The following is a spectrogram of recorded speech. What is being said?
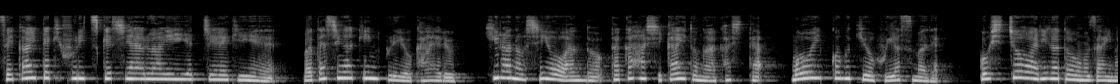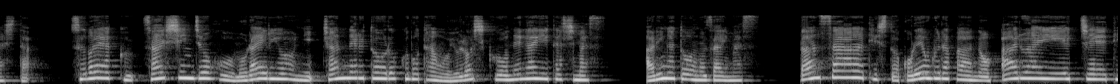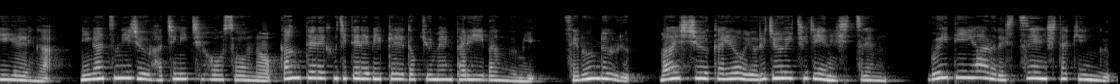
世界的振付師 RIEHATA、私がキンプリを変える、平野紫耀高橋海人が明かした、もう一個武器を増やすまで。ご視聴ありがとうございました。素早く最新情報をもらえるようにチャンネル登録ボタンをよろしくお願いいたします。ありがとうございます。ダンサーアーティストコレオグラファーの RIEHATA が2月28日放送のカンテレフジテレビ系ドキュメンタリー番組、セブンルール、毎週火曜夜11時に出演。VTR で出演したキング、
